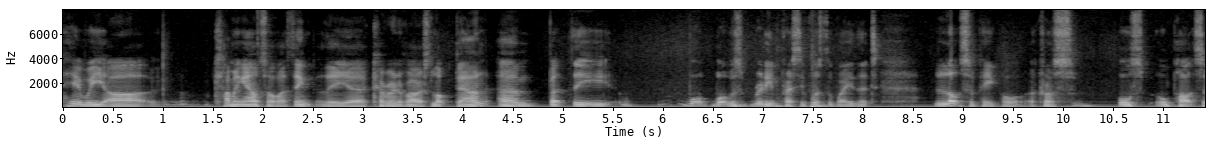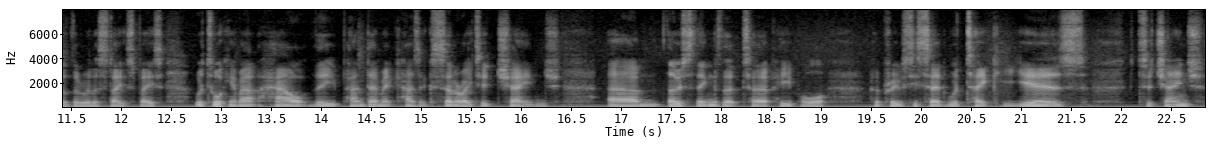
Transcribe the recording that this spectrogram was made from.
here we are coming out of, I think, the uh, coronavirus lockdown. Um, but the what what was really impressive was the way that lots of people across all all parts of the real estate space were talking about how the pandemic has accelerated change. Um, those things that uh, people had previously said would take years to change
